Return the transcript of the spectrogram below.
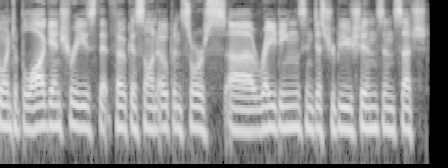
going to blog entries that focus on open source uh, ratings and distributions and such.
